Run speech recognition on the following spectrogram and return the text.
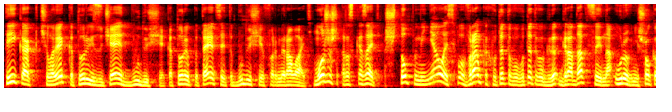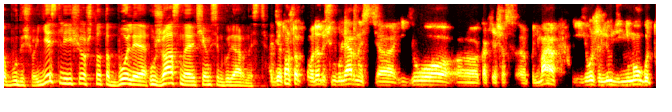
ты как человек, который изучает будущее, который пытается это будущее формировать, можешь рассказать, что поменялось в рамках вот этого, вот этого градации на уровне шока будущего? Есть ли еще что-то более ужасное, чем сингулярность? Дело в том, что вот эту сингулярность, э, ее, э, как я сейчас э, понимаю, ее же люди не могут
